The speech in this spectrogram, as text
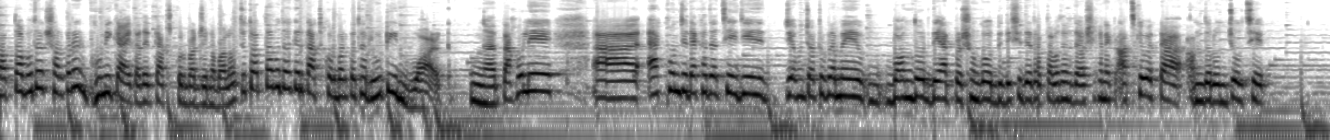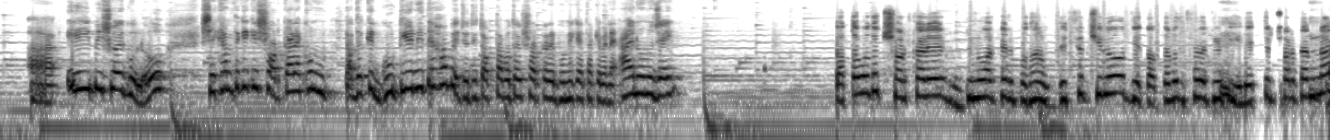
তত্ত্বাবধায়ক সরকারের ভূমিকায় তাদের কাজ করবার জন্য বলা হচ্ছে। তত্ত্বাবধায়কের কাজ করবার কথা রুটিন ওয়ার্ক তাহলে এখন যে দেখা যাচ্ছে এই যে যেমন চট্টগ্রামে বন্দর দেওয়ার প্রসঙ্গ, বিদেশিদের তত্ত্বাবধান দেওয়া, সেখানে আজকেও একটা আন্দোলন চলছে। এই বিষয়গুলো সেখান থেকে কি সরকার এখন তাদেরকে গুটিয়ে নিতে হবে যদি তত্ত্বাবধায়ক সরকারের ভূমিকা থাকে? মানে আইন অনুযায়ী। তত্ত্বাবধায়ক সরকারের রুটিন ওয়ার্কের প্রধান উদ্দেশ্য ছিল যে তত্ত্বাবধায়ক সরকার যদি ইলেকটেড সরকার না,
